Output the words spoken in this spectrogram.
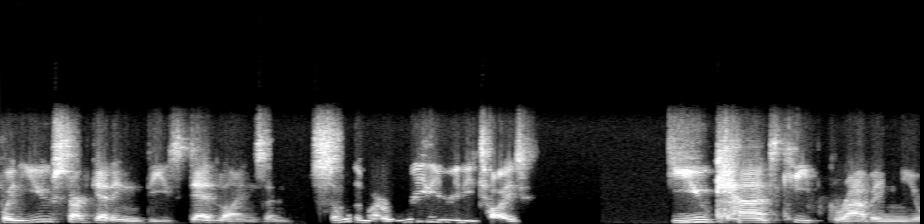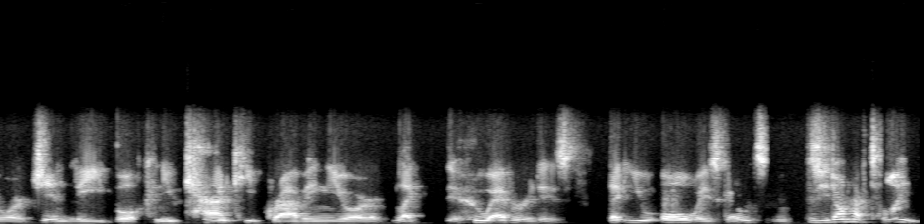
when you start getting these deadlines, and some of them are really, really tight, you can't keep grabbing your Jim Lee book and you can't keep grabbing your like whoever it is that you always go to because you don't have time.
